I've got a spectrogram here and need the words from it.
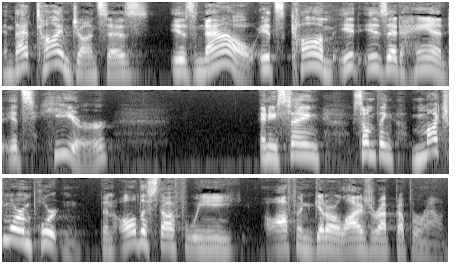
And that time, John says, is now. It's come. It is at hand. It's here. And he's saying something much more important than all the stuff we often get our lives wrapped up around.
